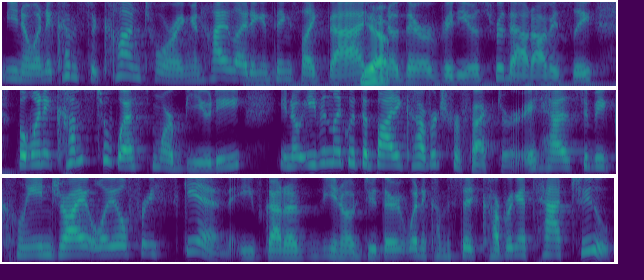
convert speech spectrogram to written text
you know, when it comes to contouring and highlighting and things like that, Yeah. you know, there are videos for that, obviously. But when it comes to Westmore Beauty, you know, even like with the body coverage perfector, it has to be clean, dry, oil free skin. You've got to, you know, do there when it comes to covering a tattoo.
